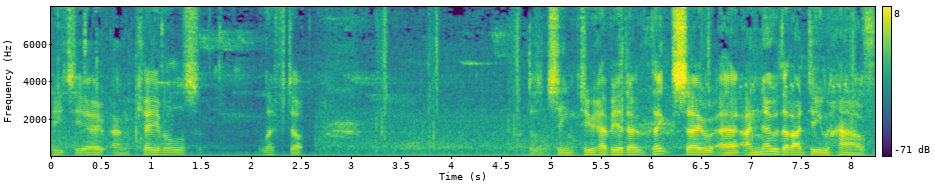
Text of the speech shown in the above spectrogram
PTO and cables lift up doesn't seem too heavy, I don't think. So uh, I know that I do have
